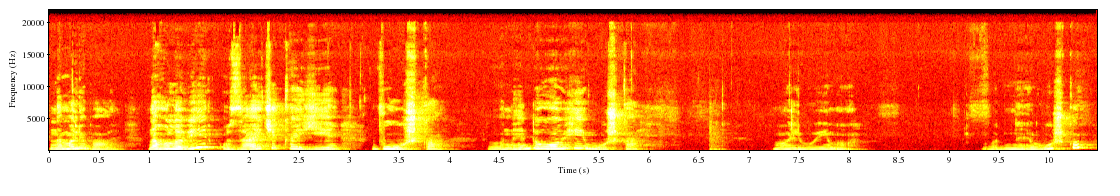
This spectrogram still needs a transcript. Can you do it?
намалювали. На голові у зайчика є вушка. Вони довгі вушка. Малюємо одне вушко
